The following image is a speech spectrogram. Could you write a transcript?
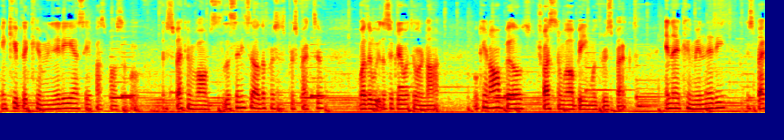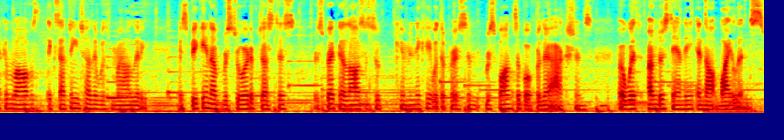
and keep the community as safe as possible. Respect involves listening to the other person's perspective, whether we disagree with it or not. We can all build trust and well being with respect. In a community, respect involves accepting each other with morality. Speaking of restorative justice, respect allows us to communicate with the person responsible for their actions, but with understanding and not violence.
